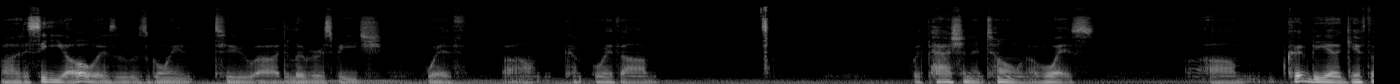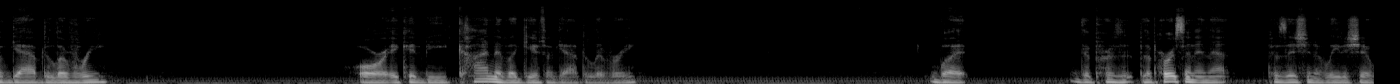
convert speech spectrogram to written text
Uh, the CEO is, is going to uh, deliver a speech with um, with um, with passionate tone of voice. Um, could be a gift of gab delivery, or it could be kind of a gift of gab delivery. But the pers- the person in that position of leadership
